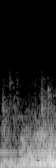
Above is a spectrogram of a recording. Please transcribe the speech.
Thank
